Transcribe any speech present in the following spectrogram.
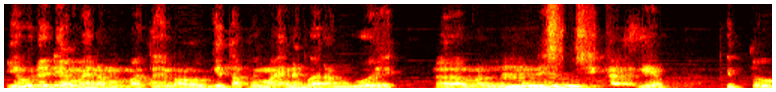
ya udah dia main sama teknologi tapi mainnya bareng gue uh, men hmm. mendiskusikan game itu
